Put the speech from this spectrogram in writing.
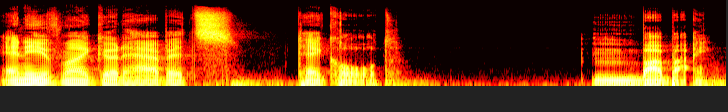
any of my good habits take hold. Bye bye.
